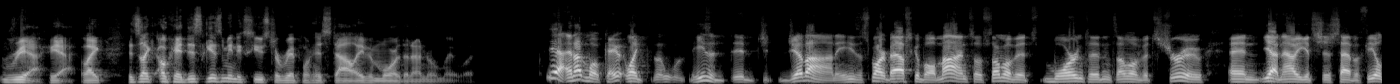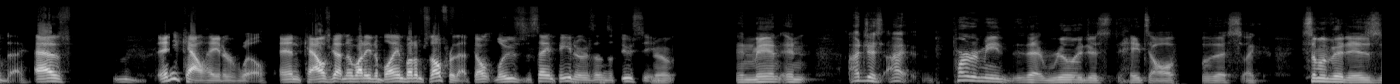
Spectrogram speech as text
yeah, yeah, like it's like okay, this gives me an excuse to rip on his style even more than I normally would. Yeah, and I'm okay. Like he's a it- Givony, he's a smart basketball mind, so some of it's warranted and some of it's true. And yeah, now he gets to just have a field day, as any Cal hater will. And Cal's got nobody to blame but himself for that. Don't lose to St. Peter's as a two seed. Yep. And man, and I just I part of me that really just hates all of this. Like some of it is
